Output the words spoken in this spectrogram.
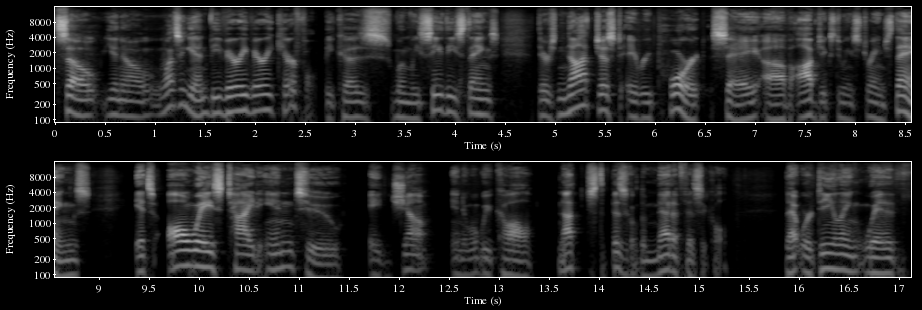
So, you know, once again, be very, very careful because when we see these things, there's not just a report, say, of objects doing strange things. It's always tied into a jump into what we call not just the physical, the metaphysical, that we're dealing with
